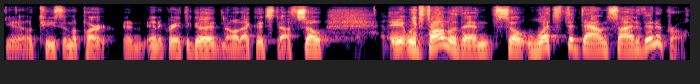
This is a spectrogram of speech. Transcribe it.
you know tease them apart and integrate the good and all that good stuff. So it would follow then so what's the downside of integral?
